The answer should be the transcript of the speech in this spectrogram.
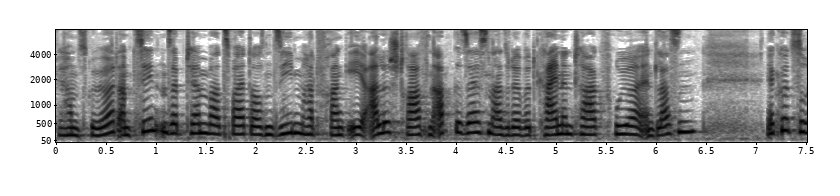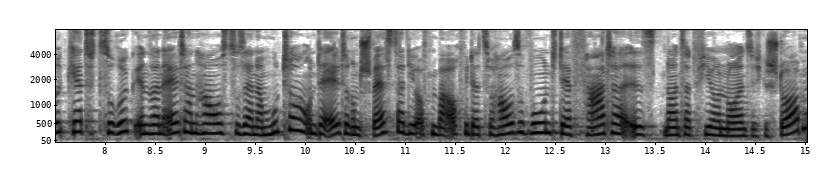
Wir haben es gehört. Am 10. September 2007 hat Frank E. alle Strafen abgesessen, also der wird keinen Tag früher entlassen. Er kehrt zurück in sein Elternhaus zu seiner Mutter und der älteren Schwester, die offenbar auch wieder zu Hause wohnt. Der Vater ist 1994 gestorben.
